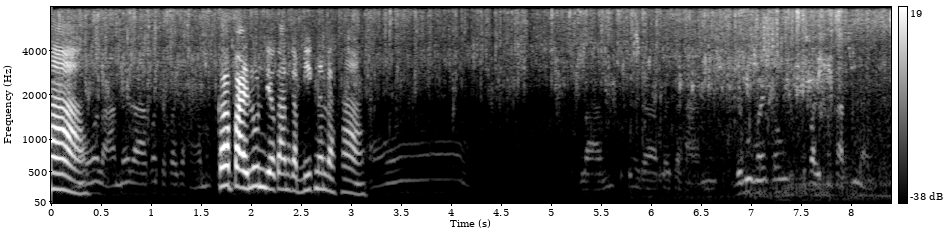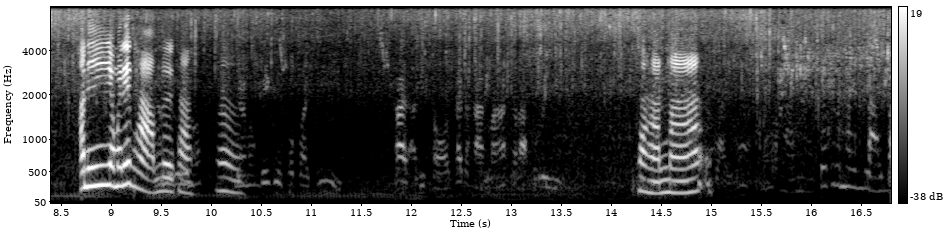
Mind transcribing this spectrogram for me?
ค่ะ อ๋อหลานแม่ดาก็จะไปทหารเหมือนกันก็ไปรุ่นเดียวกันกับบิ๊กนั่นแหละค่ะ อ๋อหลานแม่ดาไปทหารนี่แล้วรู้ไหมเขาไปทหารที่ไหนอันนี้ยังไม่ได้ถามเลยค่ะเออน้องบิ๊กเนี่ยเขาไปที่ค่ายอดิศรค่ายทหารม้าสระบุรีทหารม้า ใหญ่มากก็คือมันหลายใบ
